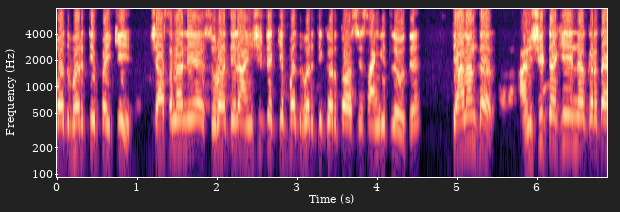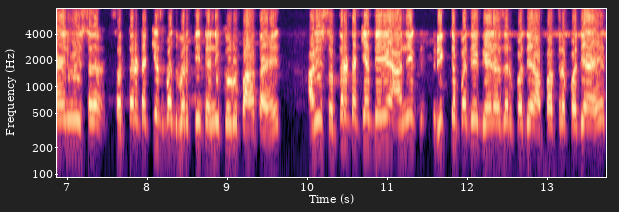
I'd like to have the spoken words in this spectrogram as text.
पदभरतीपैकी शासनाने सुरुवातीला ऐंशी टक्के पदभरती करतो असे सांगितले होते. त्यानंतर ऐंशी टक्के न करता ऐनवेळी सत्तर टक्केच पदभरती त्यांनी करू पाहत आहेत. आणि सत्तर टक्क्यातील अनेक रिक्त पदे गैरहजर पदे अपात्र पदे आहेत.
